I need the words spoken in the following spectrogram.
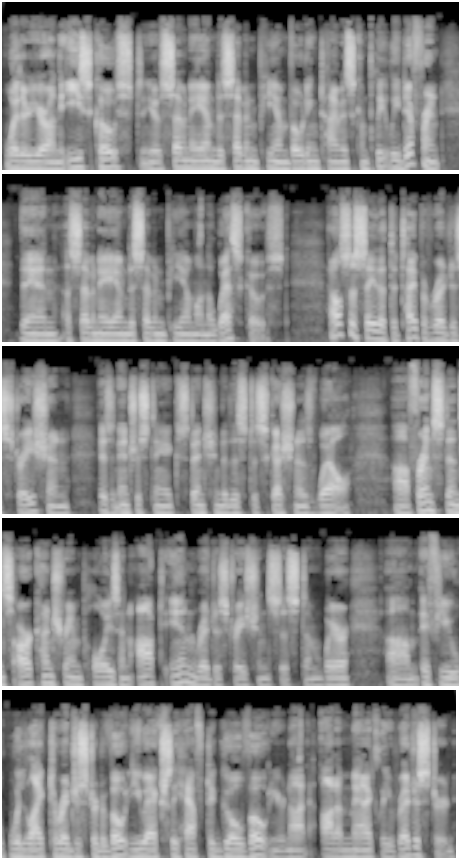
Whether you're on the East Coast, you know, 7 a.m. to 7 p.m. voting time is completely different than a 7 a.m. to 7 p.m. on the West Coast. I also say that the type of registration is an interesting extension to this discussion as well. Uh, for instance, our country employs an opt in registration system where um, if you would like to register to vote, you actually have to go vote. You're not automatically registered,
